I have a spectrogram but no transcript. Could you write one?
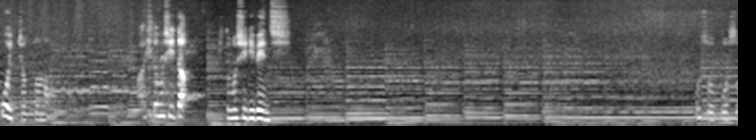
こう行っちゃったな。あ、人虫いた。人虫リベンジ。そこそ。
